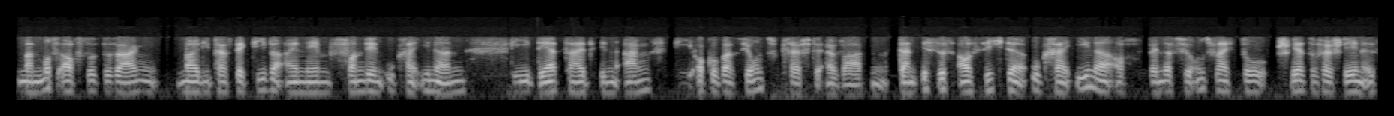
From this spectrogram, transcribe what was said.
man muss auch sozusagen mal die Perspektive einnehmen von den Ukrainern, die derzeit in Angst die Okkupationskräfte erwarten, dann ist es aus Sicht der Ukrainer, auch wenn das für uns vielleicht so schwer zu verstehen ist,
